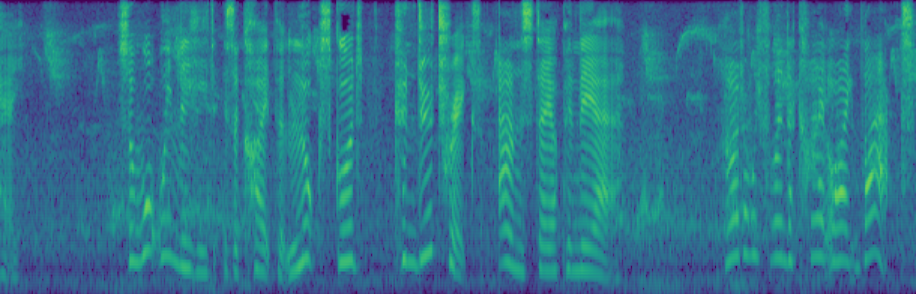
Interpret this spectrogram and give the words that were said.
Okay. So what we need is a kite that looks good, can do tricks, and stay up in the air. How do we find a kite like that?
